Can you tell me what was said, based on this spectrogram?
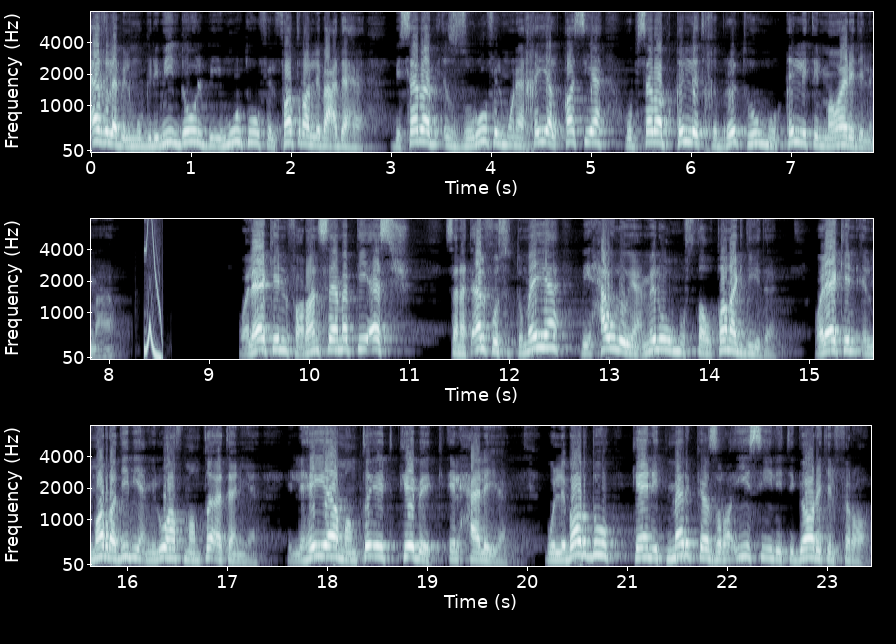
أغلب المجرمين دول بيموتوا في الفترة اللي بعدها بسبب الظروف المناخية القاسية وبسبب قلة خبرتهم وقلة الموارد اللي معاهم. ولكن فرنسا ما بتيأسش. سنة 1600 بيحاولوا يعملوا مستوطنة جديدة ولكن المرة دي بيعملوها في منطقة تانية اللي هي منطقة كيبك الحالية واللي برضه كانت مركز رئيسي لتجارة الفراء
